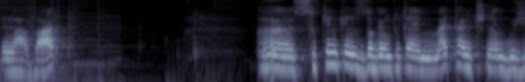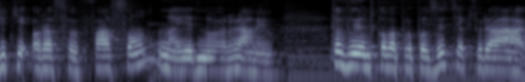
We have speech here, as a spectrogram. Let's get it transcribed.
Lavard. E, Sukienkę zdobią tutaj metaliczne guziki oraz fason na jedno ramię. To wyjątkowa propozycja, która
